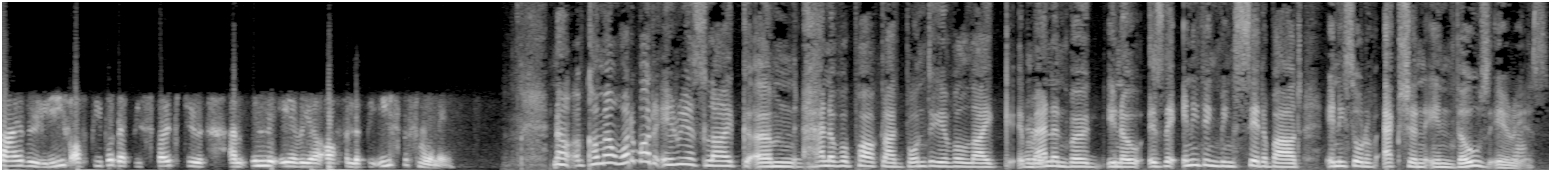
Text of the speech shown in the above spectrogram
sigh of relief of people that we spoke to um, in the area of Philippi East this morning. Now, Carmel, what about areas like um, Hanover Park, like Bonteheuwel, like. Manenberg? You know, is there anything being said about any sort of action in those areas?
